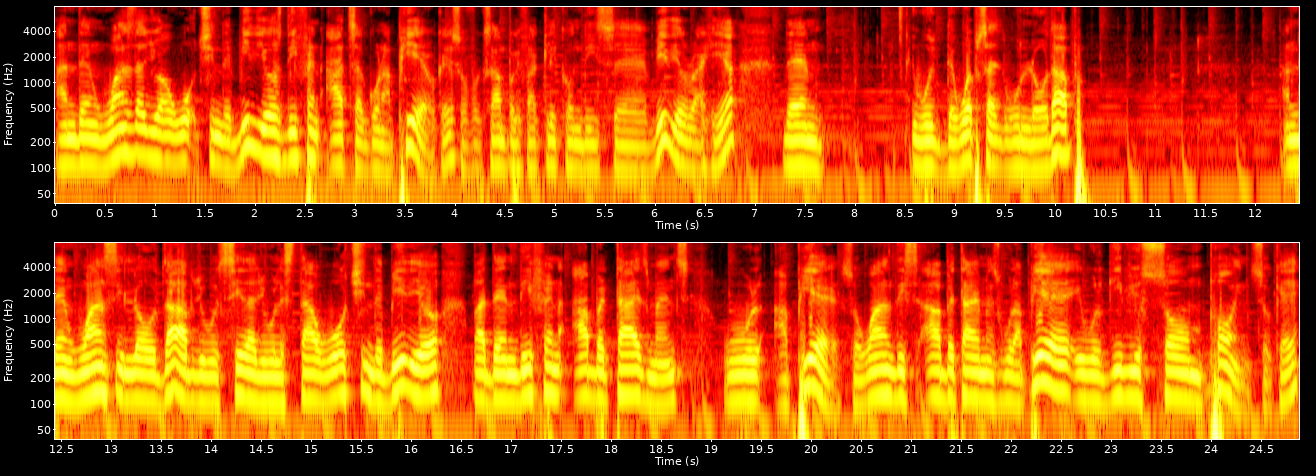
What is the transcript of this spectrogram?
And then once that you are watching the videos different ads are gonna appear okay? So for example if i click on this video right here then would the website will load up. And then once it loads up you will see that you will start watching the video but then different advertisements will appear. So once these advertisements will appear it will give you some points okay?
